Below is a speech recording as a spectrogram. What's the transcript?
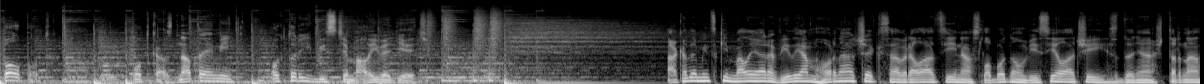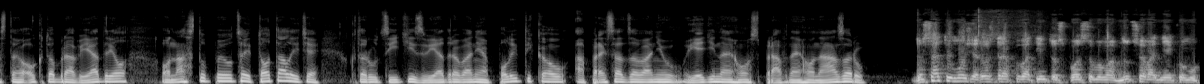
Polpod. Podcast na témy, o ktorých by ste mali vedieť. Akademický maliar William Hornáček sa v relácii na Slobodnom vysielači z dňa 14. oktobra vyjadril o nastupujúcej totalite, ktorú cíti z vyjadrovania politikov a presadzovaniu jediného správneho názoru. Kto sa tu môže rozdrapovať týmto spôsobom a vnúcovať niekomu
